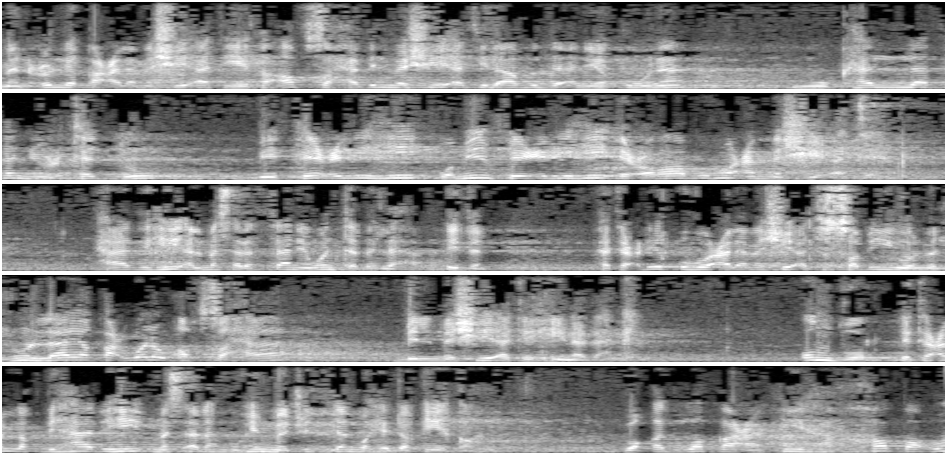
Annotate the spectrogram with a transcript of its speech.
من علق على مشيئته فأفصح بالمشيئة لا بد أن يكون مكلفا يعتد بفعله ومن فعله إعرابه عن مشيئته. هذه المسألة الثانية وانتبه لها. إذن فتعليقه على مشيئة الصبي والمجنون لا يقع ولو أفصح بالمشيئة حين ذاك. انظر يتعلق بهذه مسألة مهمة جدا وهي دقيقة. وقد وقع فيها خطأ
